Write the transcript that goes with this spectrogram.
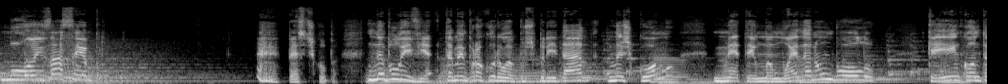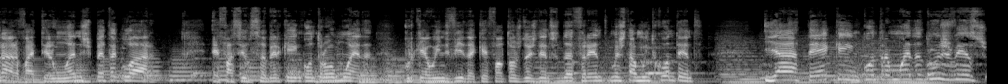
melões há sempre. Peço desculpa. Na Bolívia também procuram a prosperidade, mas como? Metem uma moeda num bolo. Quem a encontrar vai ter um ano espetacular. É fácil saber quem encontrou a moeda, porque é o indivíduo a quem faltam os dois dentes da frente, mas está muito contente. E há até quem encontra a moeda duas vezes,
